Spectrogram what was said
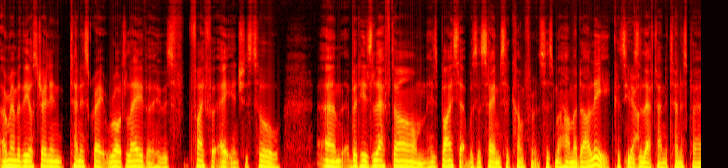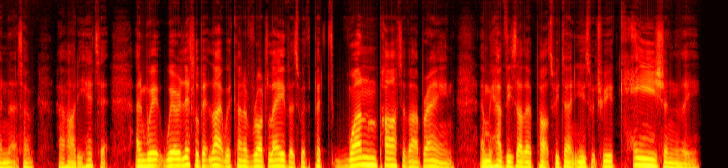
I remember the Australian tennis great Rod Laver, who was five foot eight inches tall, um, but his left arm, his bicep was the same circumference as Muhammad Ali because he was a left-handed tennis player, and that's how, how hard he hit it. And we're we're a little bit like we're kind of Rod Lavers with one part of our brain, and we have these other parts we don't use, which we occasionally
